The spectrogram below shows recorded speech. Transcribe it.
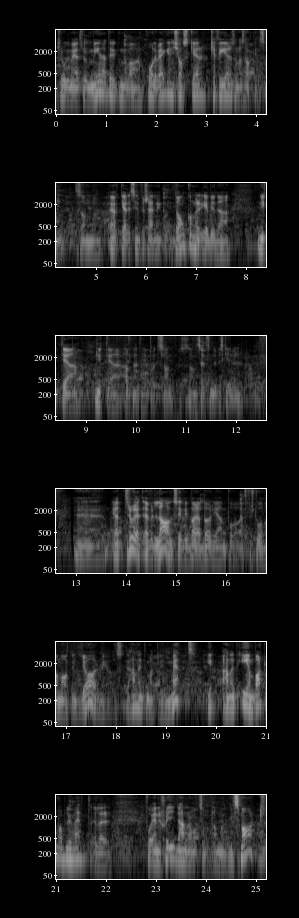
krogar, men jag tror mer att det kommer vara hål i väggen, kiosker, kaféer och sådana saker som, som ökar sin försäljning. Och de kommer erbjuda nyttiga, nyttiga alternativ på ett sånt, sånt sätt som du beskriver det. Eh, jag tror att överlag så är vi bara början på att förstå vad maten gör med oss. Det handlar inte om att bli mätt. Det handlar inte enbart om att bli mätt eller få energi. Det handlar också om att bli smart.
